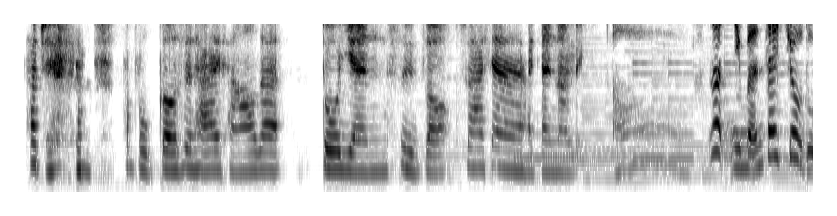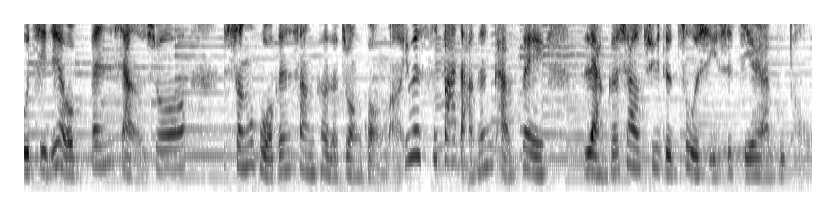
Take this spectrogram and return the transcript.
他觉得 他不够，所以他还想要再多延四周，所以他现在还在那里哦。那你们在就读期间有分享说生活跟上课的状况吗？因为斯巴达跟卡费两个校区的作息是截然不同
